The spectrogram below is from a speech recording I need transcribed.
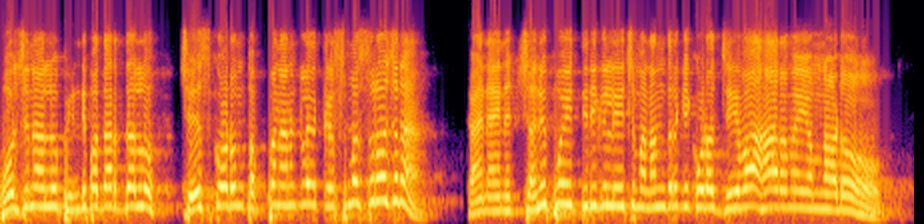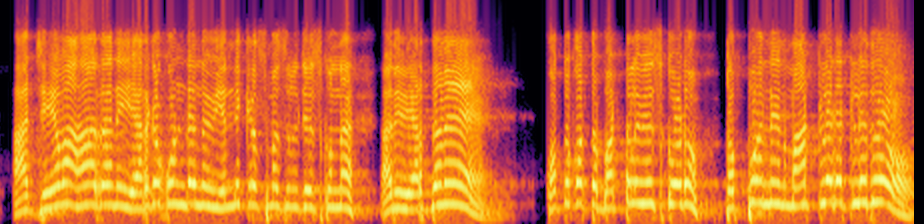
భోజనాలు పిండి పదార్థాలు చేసుకోవడం తప్పని అనట్లేదు క్రిస్మస్ రోజున. కానీ ఆయన చనిపోయి తిరిగి లేచి మనందరికీ కూడా జీవాహారమై ఉన్నాడు. ఆ జీవాహారాన్ని ఎరగకుండా నువ్వు ఎన్ని క్రిస్మస్లు చేసుకున్నా అది వ్యర్థమే. కొత్త కొత్త బట్టలు వేసుకోవడం తప్పు అని నేను మాట్లాడట్లేదు.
